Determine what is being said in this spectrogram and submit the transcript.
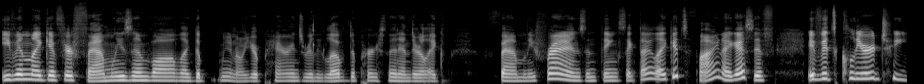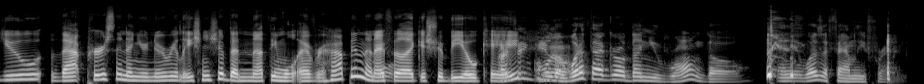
even like if your family's involved, like the you know your parents really love the person and they're like family friends and things like that like it's fine i guess if if it's clear to you that person and your new relationship that nothing will ever happen then i feel like it should be okay think, Hold know, on, what if that girl done you wrong though, and it was a family friend?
